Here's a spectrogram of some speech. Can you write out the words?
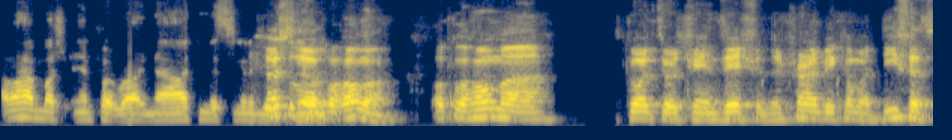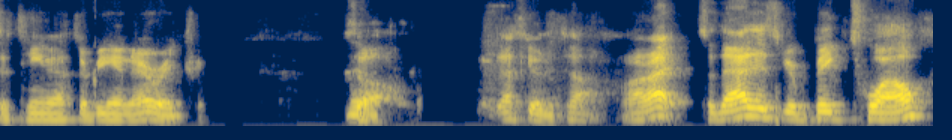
I don't have much input right now. I think this is gonna be Especially Oklahoma. Oklahoma is going through a transition. They're trying to become a defensive team after being an air raid team. So that's going to be tough. All right. So that is your Big 12.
